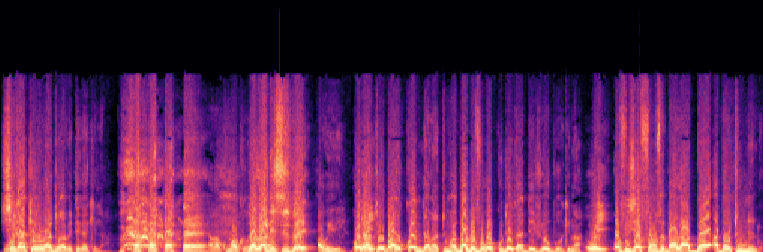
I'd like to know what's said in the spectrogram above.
sika kɛrɛla dɔrɔn a bɛ tɛgɛ k'i la a ka kuma kɔrɔ la loi du suspect ah oui o de y'a to i b'a ye ko in dama tuma bɛɛ a bɛ fɔ ko coup d'état déjoué au Burkina. Oui. officier fɛn o fɛn b'a la a bɛɛ a bɛɛ tununnen don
